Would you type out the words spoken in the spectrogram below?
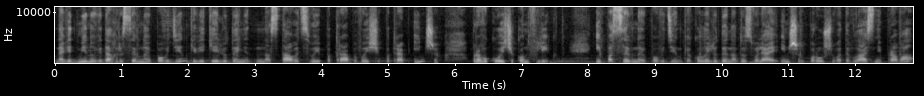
На відміну від агресивної поведінки, в якій людина ставить свої потреби вище потреб інших, провокуючи конфлікт, і пасивної поведінки, коли людина дозволяє іншим порушувати власні права,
